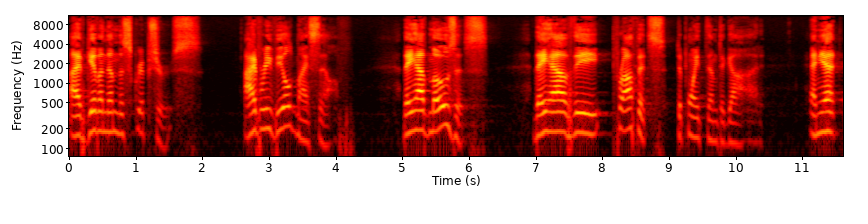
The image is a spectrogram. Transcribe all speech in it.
I've given them the scriptures, I've revealed myself. They have Moses, they have the prophets to point them to God. And yet,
